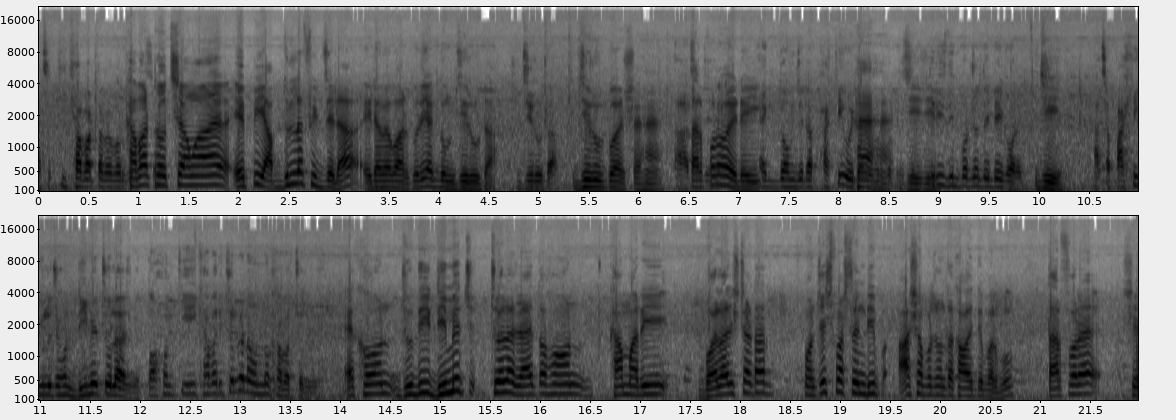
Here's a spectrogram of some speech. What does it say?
আচ্ছা কি খাবারটা ব্যবহার খাবারটা হচ্ছে আমার এপি আবদুল্লাহ ফিট যেটা এটা ব্যবহার করি একদম জিরুটা? জিরোটা? জিরু বয়সে হ্যাঁ। আচ্ছা, তারপরেও এটাই একদম যেটা ফাঁকি ওইটা হ্যাঁ, হ্যাঁ, জি, জি। 30 দিন পর্যন্ত এটাই করেন? জি। আচ্ছা পাখিগুলো যখন ডিমে চলে আসবে তখন কি এই খাবারই চলবে না অন্য খাবার চলবে? এখন যদি ডিমে চলে যায় তখন খামারি ব্রয়লার স্টার্টার পঞ্চাশ পার্সেন্ট ডিম আসা পর্যন্ত খাওয়াইতে পারব। তারপরে সে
